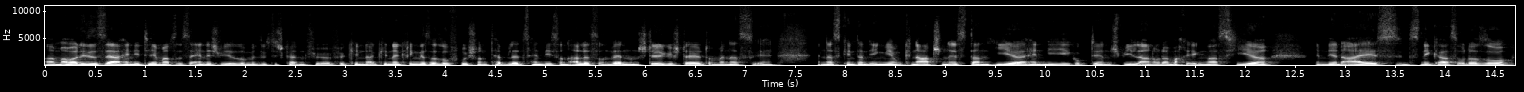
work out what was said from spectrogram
Ähm, aber dieses ja, Handy-Thema, ist ähnlich wie so mit Süßigkeiten für, für Kinder. Kinder kriegen das ja so früh schon Tablets, Handys und alles und werden dann stillgestellt. Und wenn das, äh, wenn das Kind dann irgendwie am Knatschen ist, dann hier Handy, guck dir ein Spiel an oder mach irgendwas hier, nimm dir ein Eis, ein Snickers oder so.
